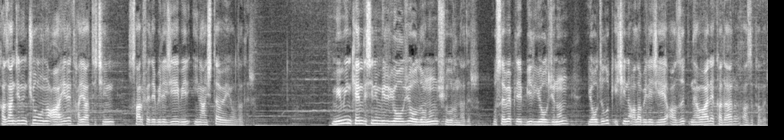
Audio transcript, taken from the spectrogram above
kazancının çoğunu ahiret hayat için sarf edebileceği bir inançta ve yoldadır. Mümin kendisinin bir yolcu olduğunun şuurundadır. Bu sebeple bir yolcunun yolculuk için alabileceği azık nevale kadar azık alır.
